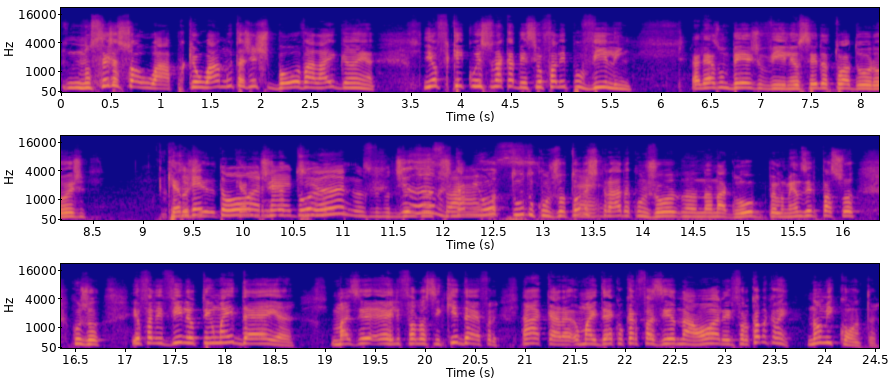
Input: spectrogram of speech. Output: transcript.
não seja só o A, porque o A, muita gente boa vai lá e ganha. E eu fiquei com isso na cabeça. Eu falei pro Villain. Aliás, um beijo, Villain. Eu sei da tua dor hoje. Que era o dire- diretor, que era o né? diretor, De anos do, de anos, Soares. caminhou tudo com o Jô, toda a É. estrada com o Jô na, na- Globo, pelo menos ele passou com o Jô. Eu falei, Vini, eu tenho uma ideia. Mas eh, ele falou assim, que ideia? Eu falei, ah, cara, uma ideia que eu quero fazer na hora. Ele falou, calma, calma aí, não me conta.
